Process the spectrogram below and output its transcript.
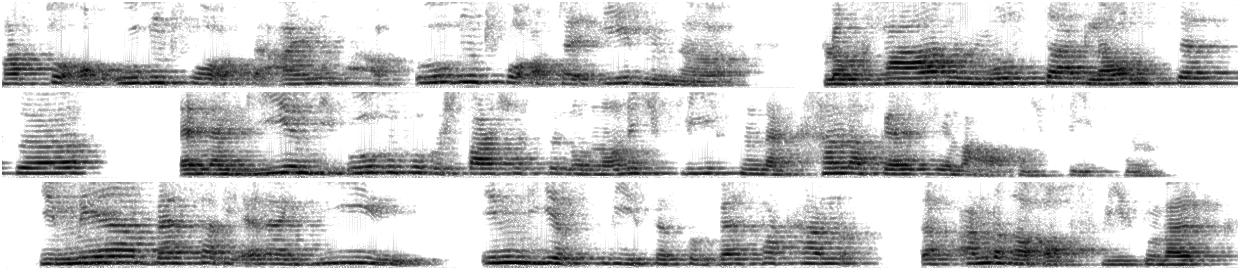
hast du auch irgendwo auf der einen, auf irgendwo auf der Ebene Blockaden, Muster, Glaubenssätze, Energien, die irgendwo gespeichert sind und noch nicht fließen, dann kann das Geldthema auch nicht fließen. Je mehr besser die Energie in dir fließt, desto besser kann das andere auch fließen, weil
